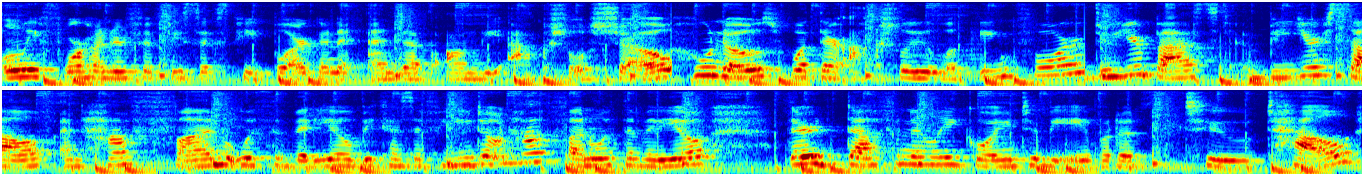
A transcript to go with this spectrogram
only 456 people are gonna end up on the actual show. Who knows what they're actually looking for? Do your best, be yourself and have fun with the video because if you don't have fun with the video, they're definitely going to be able to, to tell.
